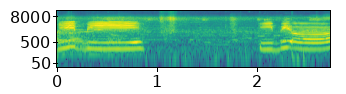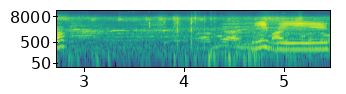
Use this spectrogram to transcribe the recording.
Bibi. Bibi, oh. Bibi.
